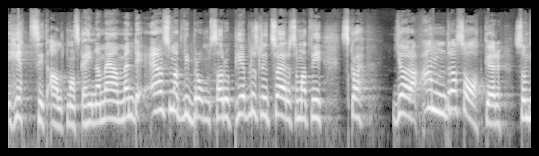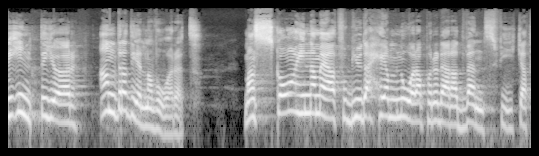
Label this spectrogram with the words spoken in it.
hetsigt allt man ska hinna med, men det är som att vi bromsar upp. Helt plötsligt så är det som att vi ska göra andra saker som vi inte gör andra delen av året. Man ska hinna med att få bjuda hem några på det där adventsfikat.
